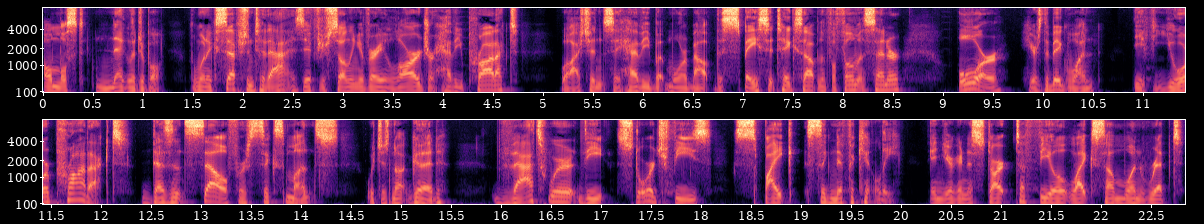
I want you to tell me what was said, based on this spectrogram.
almost negligible. The one exception to that is if you're selling a very large or heavy product. Well, I shouldn't say heavy, but more about the space it takes up in the fulfillment center or here's the big one if your product doesn't sell for six months, which is not good, that's where the storage fees spike significantly. And you're going to start to feel like someone ripped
